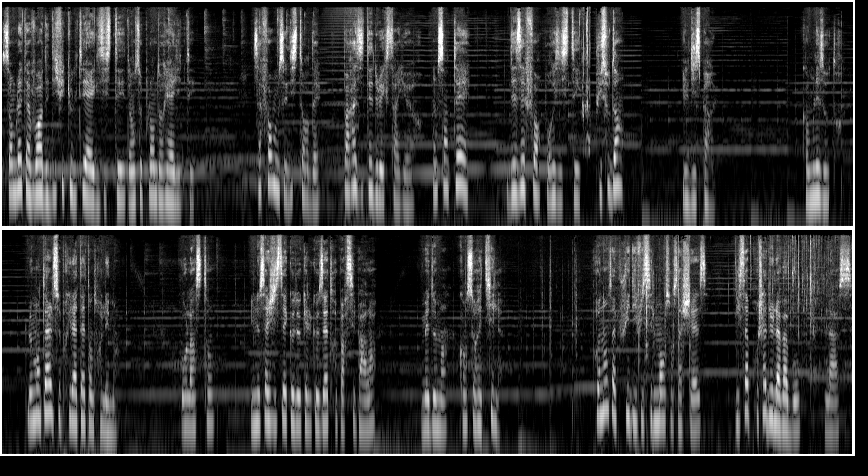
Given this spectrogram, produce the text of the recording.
semblait avoir des difficultés à exister dans ce plan de réalité. Sa forme se distordait, parasitée de l'extérieur. On sentait des efforts pour résister, puis soudain, il disparut. Comme les autres, le mental se prit la tête entre les mains. Pour l'instant, il ne s'agissait que de quelques êtres par-ci par-là. Mais demain, qu'en serait-il? Prenant appui difficilement sur sa chaise, il s'approcha du lavabo, las,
